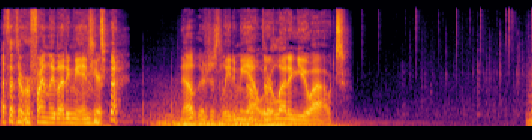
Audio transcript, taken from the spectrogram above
I thought they were finally letting me in here. nope, they're just leading me out. They're letting you out.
